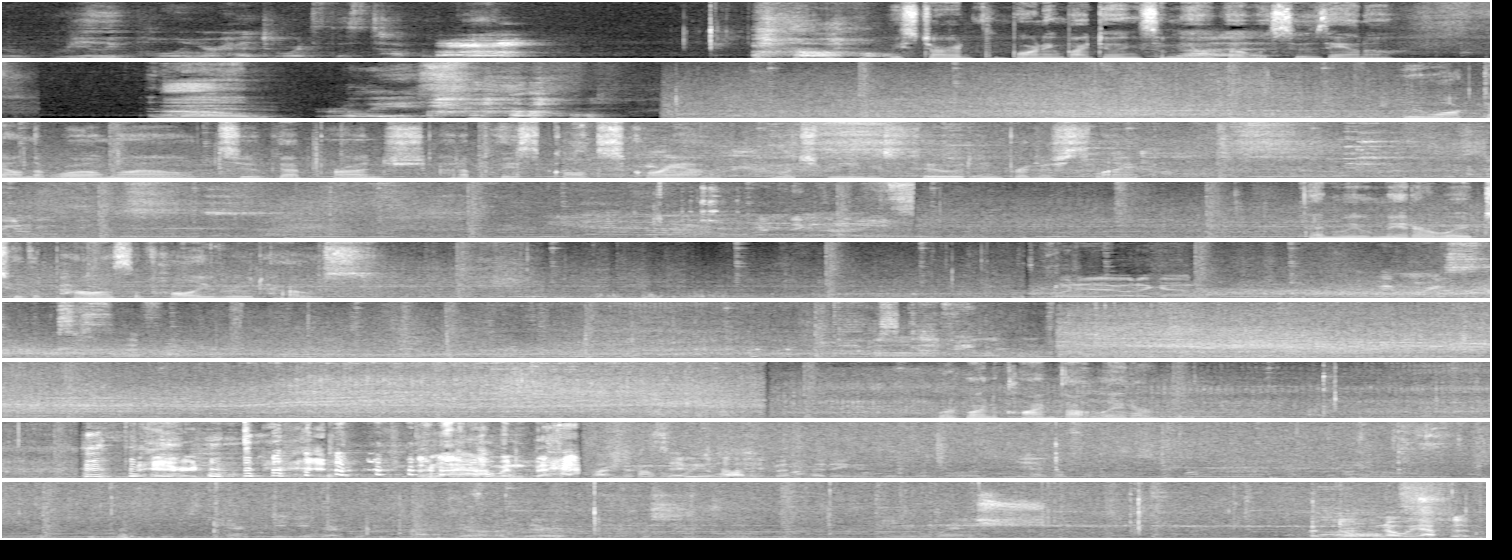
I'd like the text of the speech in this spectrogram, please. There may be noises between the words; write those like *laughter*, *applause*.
You're really pulling your head towards this top of the uh. bed. Oh. We started the morning by doing some yoga it. with Susanna. And then release. *laughs* We walked down the Royal Mile to get brunch at a place called Scran, which means food in British slang. Then we made our way to the Palace of Holyroodhouse. Point it out again. Okay, Maurice, Maurice to the front. We're going to climb that later. *laughs* They're dead. They're not coming back. Probably a lot of beheadings and whatnot. They're PG-13. Yeah, they're. English. No, we have to.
